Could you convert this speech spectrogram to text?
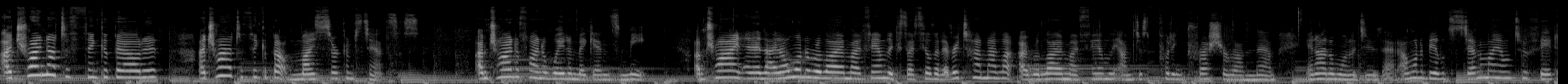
I try not to think about it. I try not to think about my circumstances. I'm trying to find a way to make ends meet. I'm trying, and I don't want to rely on my family because I feel that every time I, li- I rely on my family, I'm just putting pressure on them, and I don't want to do that. I want to be able to stand on my own two feet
